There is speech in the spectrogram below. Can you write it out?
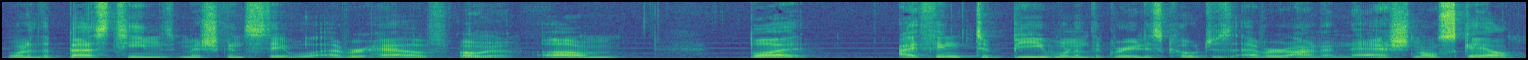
one of the best teams Michigan State will ever have. Oh yeah. Um, but I think to be one of the greatest coaches ever on a national scale,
